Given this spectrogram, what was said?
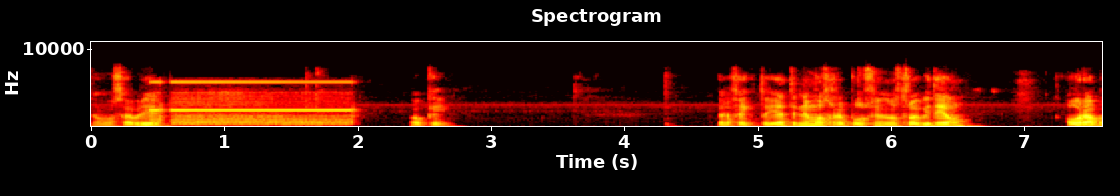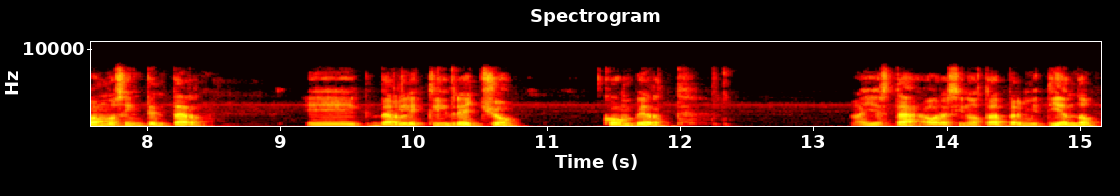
Vamos a abrir. Ok. Perfecto. Ya tenemos reproducido nuestro video. Ahora vamos a intentar eh, darle clic derecho. Convert Ahí está, ahora sí nos está permitiendo.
